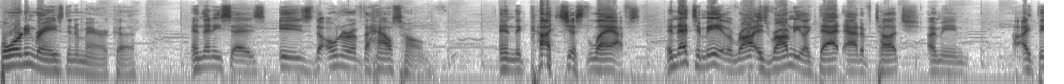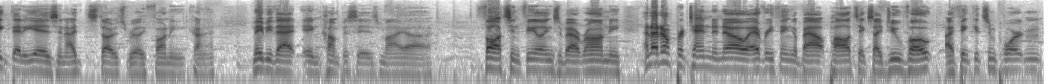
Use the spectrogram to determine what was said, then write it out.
born and raised in America. And then he says, "Is the owner of the house home?" And the guy just laughs. And that to me, is Romney like that out of touch? I mean, I think that he is, and I just thought it was really funny. Kind of maybe that encompasses my uh, thoughts and feelings about Romney. And I don't pretend to know everything about politics. I do vote. I think it's important.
